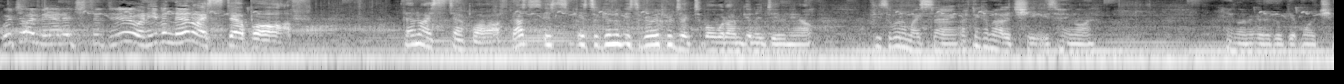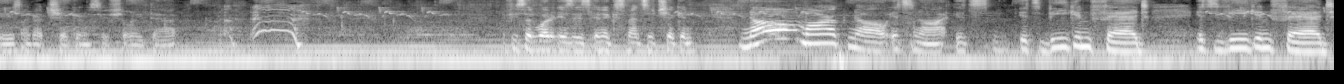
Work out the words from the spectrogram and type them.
which I managed to do. And even then I step off. Then I step off. That's, it's, it's gonna be, it's very predictable what I'm gonna do now. Said, what am I saying? I think I'm out of cheese. Hang on. Hang on, I gotta go get more cheese. I got chicken, see if she'll eat that. if you said what is this inexpensive chicken? No mark no it's not. It's it's vegan fed. It's vegan fed.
